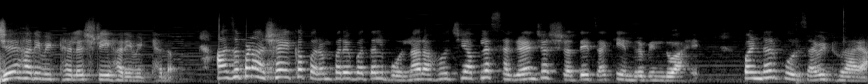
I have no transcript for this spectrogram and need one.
जय हरी विठ्ठल श्री हरी विठ्ठल आज आपण अशा एका परंपरेबद्दल बोलणार आहोत जी आपल्या सगळ्यांच्या श्रद्धेचा केंद्रबिंदू आहे. पंढरपूरचा विठुराया.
